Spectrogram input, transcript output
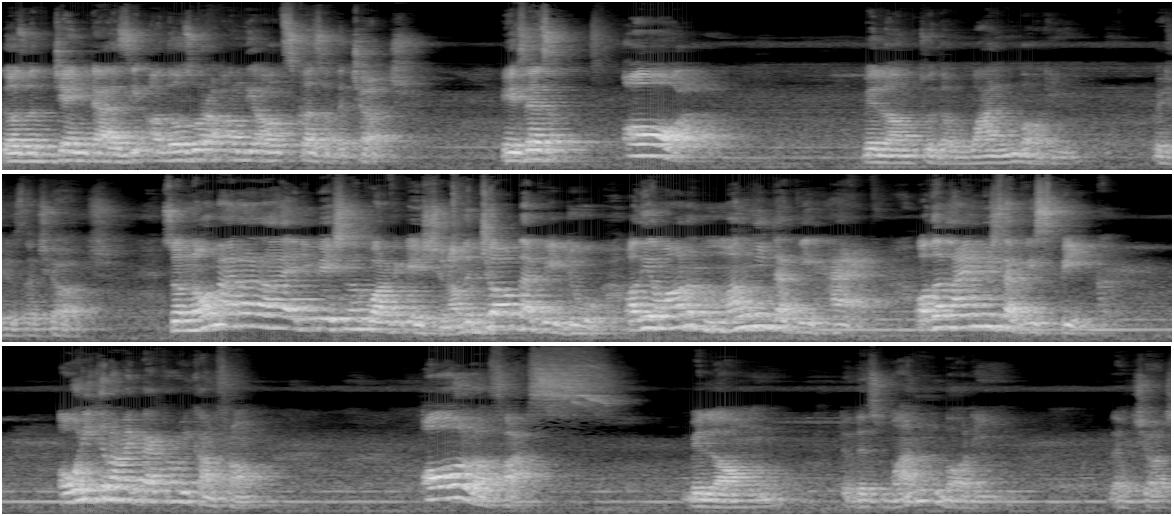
those were Gentiles, the, those who are on the outskirts of the church, he says all belong to the one body, which is the church. So no matter our educational qualification, or the job that we do, or the amount of money that we have, or the language that we speak, or what economic background we come from, all of us belong to this one body, the church.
